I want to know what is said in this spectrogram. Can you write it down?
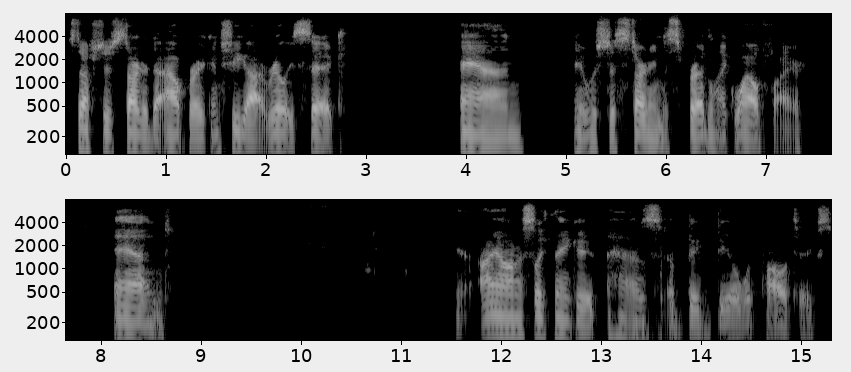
stuff just started to outbreak and she got really sick. And it was just starting to spread like wildfire. And Yeah, I honestly think it has a big deal with politics.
